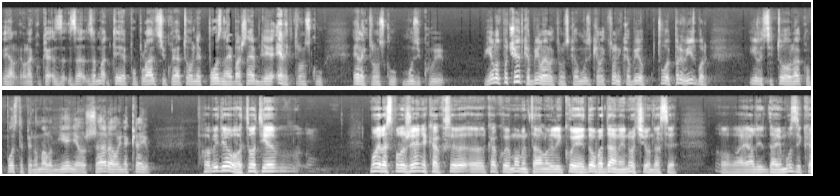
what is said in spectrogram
jel, onako za, za, za te populaciju koja to ne poznaje baš najbolje elektronsku, elektronsku muziku. Je li od početka bila elektronska muzika, elektronika bio tvoj prvi izbor ili si to onako postepeno malo mijenjao, šarao i na kraju? Pa vidi ovo, to ti je moje raspoloženje kako, se, eh, kako je momentalno ili koje je doba dana i noći, onda se, ovaj, ali da je muzika,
